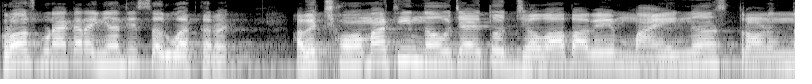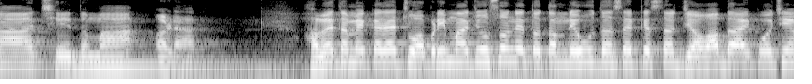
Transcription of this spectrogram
ક્રોસ ગુણાકાર અહીંયાથી શરૂઆત કરાય. હવે છમાંથી નવ જાય તો જવાબ આવે માઇનસ ત્રણના છેદમાં અઢાર. હવે તમે કદાચ ચોપડીમાં જોશો ને તો તમને એવું થશે કે સર જવાબ આપ્યો છે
